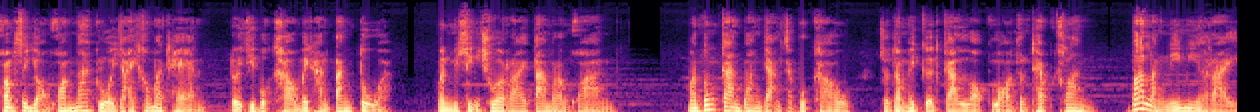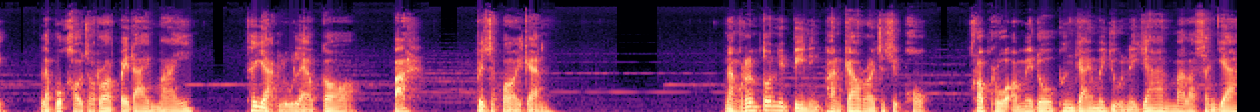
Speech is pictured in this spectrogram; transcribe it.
ความสยองความน่ากลัวย้ายเข้ามาแทน โดยที่พวกเขาไม่ทันตั้งตัว มันมีสิ่งชั่วร้ายตามรังควาน มันต้องการบางอย่างจากพวกเขาจนทำให้เกิดการหลอกหลอนจนแทบคลั่ง บ้านหลังนี้มีอะไร และพวกเขาจะรอดไปได้ไหม ถ้าอยากรู้แล้วก็ปะเป็นสปอยกัน หนังเริ่มต้นในปี 1976 ครอบครัวอเมโดเพิ่งย้ายมาอยู่ในย่านมาลาซัญญา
